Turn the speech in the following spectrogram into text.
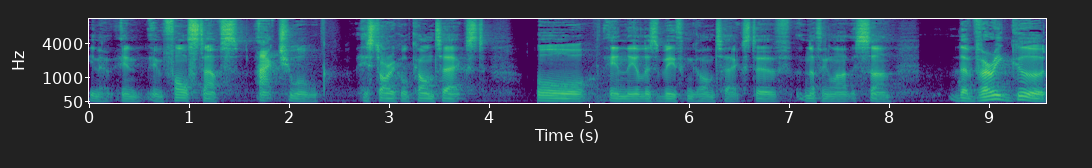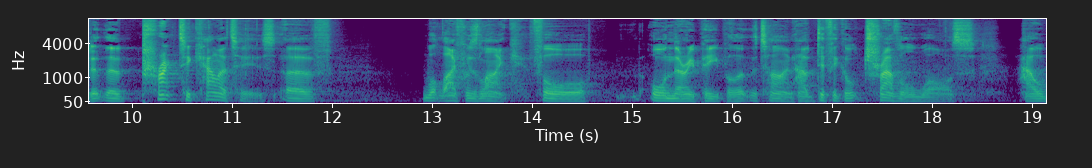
you know, in, in Falstaff's actual historical context or in the Elizabethan context of Nothing Like the Sun. They're very good at the practicalities of what life was like for ordinary people at the time, how difficult travel was, how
